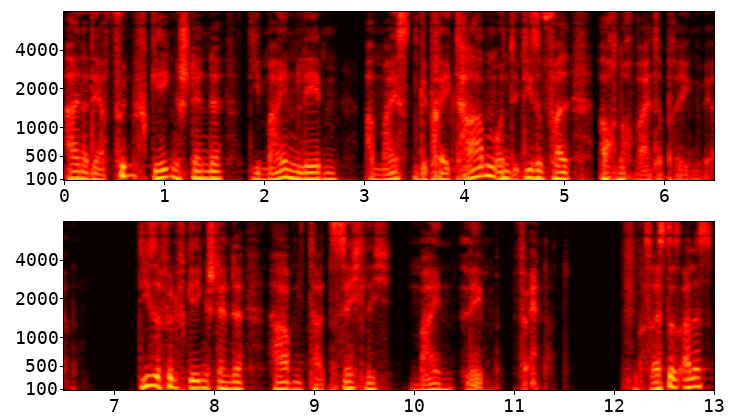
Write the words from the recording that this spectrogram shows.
einer der fünf Gegenstände, die mein Leben am meisten geprägt haben und in diesem Fall auch noch weiter prägen werden. Diese fünf Gegenstände haben tatsächlich mein Leben verändert. Was heißt das alles?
